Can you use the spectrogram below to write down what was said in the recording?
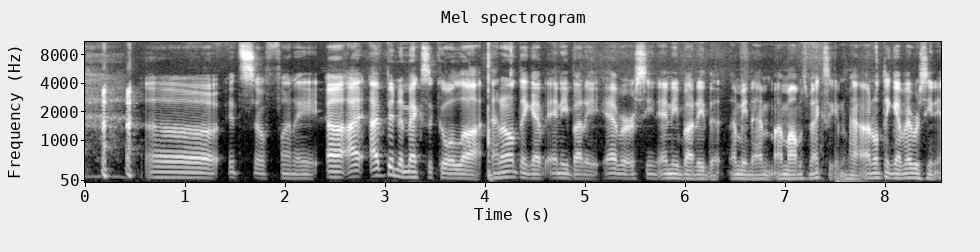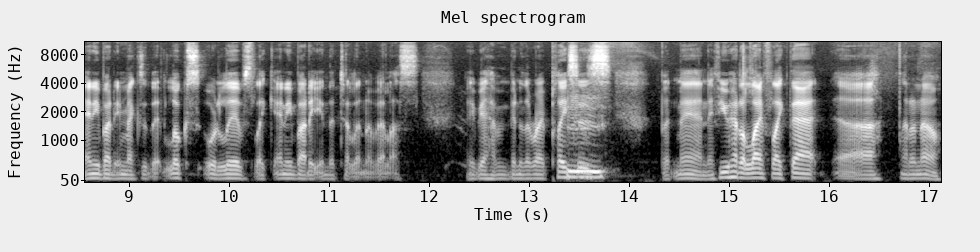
uh, it's so funny. Uh, I I've been to Mexico a lot, and I don't think I've anybody ever seen anybody that. I mean, I'm, my mom's Mexican. I don't think I've ever seen anybody in Mexico that looks or lives like anybody in the telenovelas. Maybe I haven't been to the right places. Mm. But man, if you had a life like that, uh, I don't know.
